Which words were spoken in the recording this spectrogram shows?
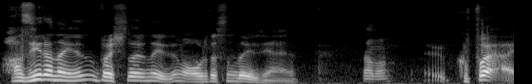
Haziran ayının başlarındayız değil mi? Ortasındayız yani. Tamam. Kupa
